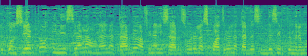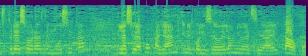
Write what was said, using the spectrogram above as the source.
El concierto inicia a la una de la tarde, va a finalizar sobre las 4 de la tarde, es decir, tendremos tres horas de música en la ciudad de Popayán, en el Coliseo de la Universidad del Cauca.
